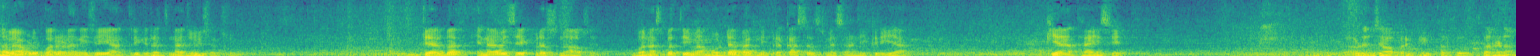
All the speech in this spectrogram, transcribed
હવે આપણે પર્ણની જે આંતરિક રચના જોઈ શકશું. ત્યારબાદ એના વિશે એક પ્રશ્ન આવશે. વનસ્પતિમાં મોટાભાગની પ્રકાશ સંશ્લેષણની ક્રિયા ક્યાં થાય છે? આપણે જવાબ પર ક્લિક કરશું. પર્ણ.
